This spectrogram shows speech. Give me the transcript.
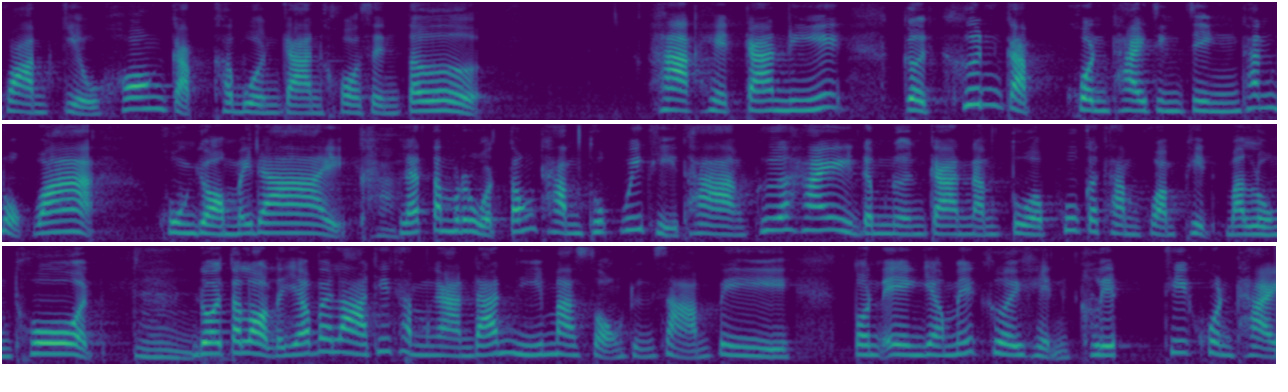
ความเกี่ยวข้องกับขบวนการ call center หากเหตุการณ์นี้เกิดขึ้นกับคนไทยจริง ๆ ท่านบอกว่า คงยอมไม่ได้ค่ะและตำรวจต้องทำทุกวิถีทางเพื่อให้ดำเนินการนำตัวผู้กระทำความผิดมาลงโทษอืมโดยตลอดระยะเวลาที่ทำงานด้านนี้มา 2-3 ปี ตนเองยังไม่เคยเห็นคลิปที่คนไทย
